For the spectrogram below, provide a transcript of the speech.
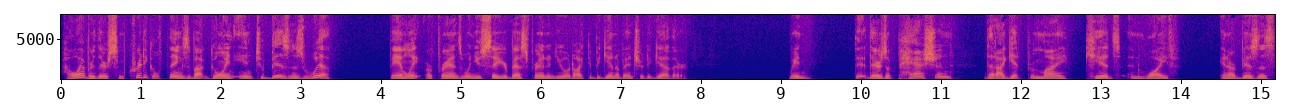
However, there's some critical things about going into business with family or friends when you say your best friend and you would like to begin a venture together. I mean, th- there's a passion that I get from my kids and wife in our business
